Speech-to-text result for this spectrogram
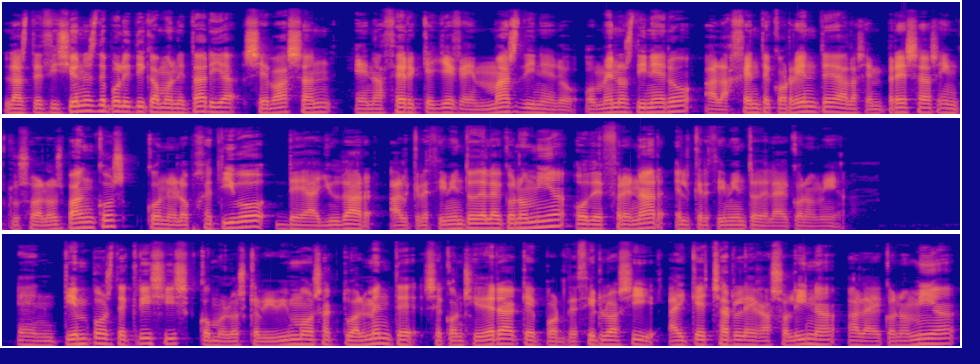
Las decisiones de política monetaria se basan en hacer que llegue más dinero o menos dinero a la gente corriente, a las empresas e incluso a los bancos con el objetivo de ayudar al crecimiento de la economía o de frenar el crecimiento de la economía. En tiempos de crisis como los que vivimos actualmente, se considera que, por decirlo así, hay que echarle gasolina a la economía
